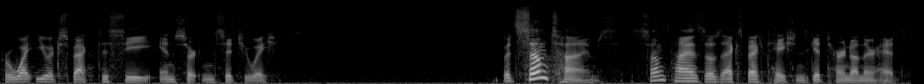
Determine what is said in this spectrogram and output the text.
for what you expect to see in certain situations. But sometimes, sometimes those expectations get turned on their heads.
